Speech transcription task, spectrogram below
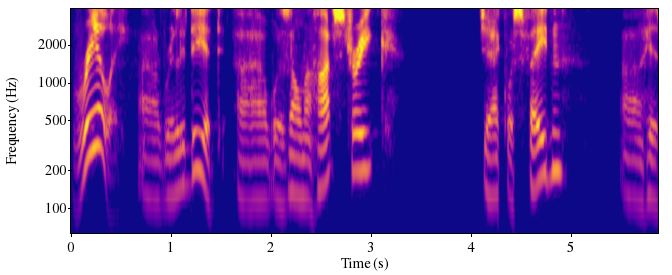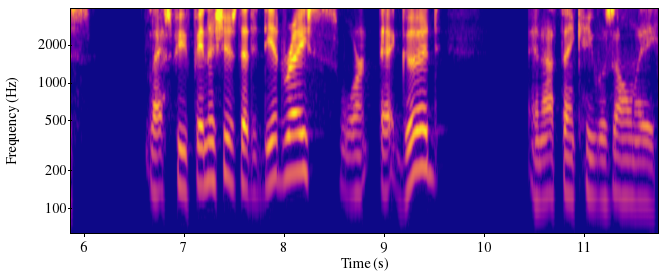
Really? I really did. I was on a hot streak. Jack was fading. Uh, his last few finishes that he did race weren't that good. And I think he was on a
